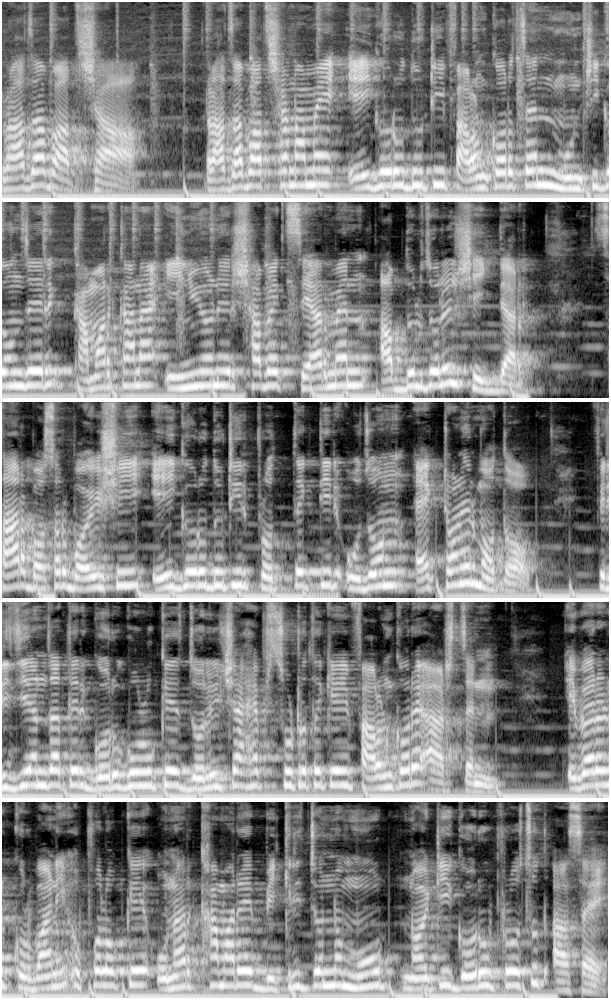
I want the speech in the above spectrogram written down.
রাজা বাদশাহ। রাজা বাদশাহ নামে এই গরু দুটি পালন করছেন মুন্সীগঞ্জের কামারখানা ইউনিয়নের সাবেক চেয়ারম্যান আব্দুল জলিল শিকদার। চার বছর বয়সী এই গরু দুটির প্রত্যেকটির ওজন এক টনের মতো। ফ্রিজিয়ান জাতের গরুগুলোকে জলিল সাহেব ছোট থেকেই পালন করে আসছেন। এবারের কোরবানি উপলক্ষে ওনার খামারে বিক্রির জন্য মোট নয়টি গরু প্রস্তুত আছে।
